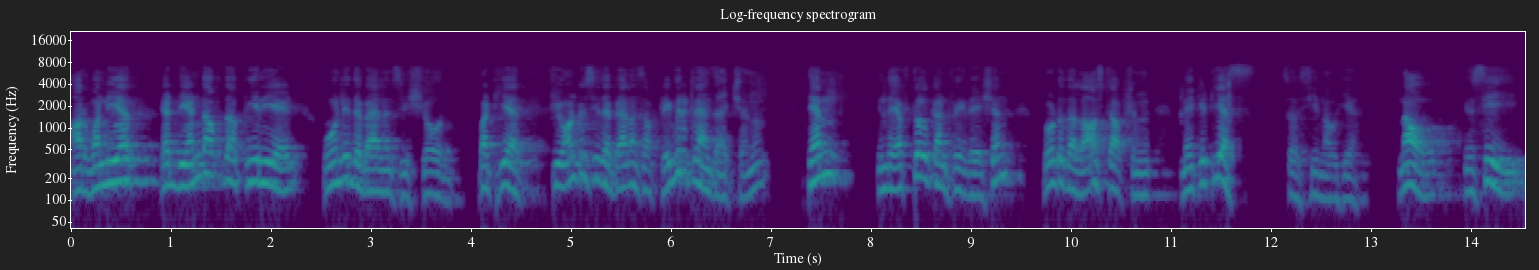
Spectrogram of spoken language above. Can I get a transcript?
or one year. At the end of the period, only the balance is shown. But here, if you want to see the balance after every transaction, then in the F12 configuration, go to the last option, make it yes. So see now here. Now you see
